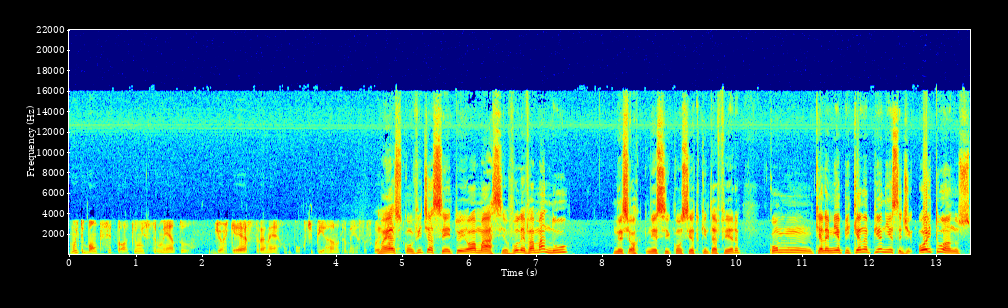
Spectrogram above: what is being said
muito bom que se toque um instrumento de orquestra, né? Um pouco de piano também, essas coisas. Mas convite aceito. E ó, Márcia, vou levar Manu nesse, nesse concerto quinta-feira, como que ela é minha pequena pianista de oito anos.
